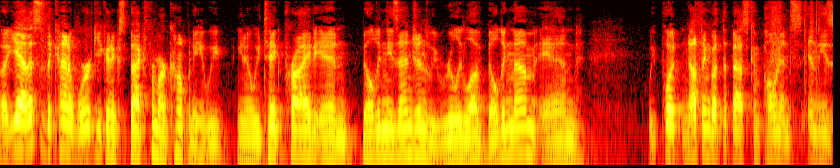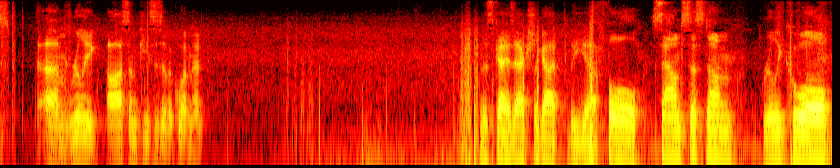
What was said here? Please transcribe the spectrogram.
But yeah, this is the kind of work you can expect from our company. We, you know, we take pride in building these engines. We really love building them, and we put nothing but the best components in these um, really awesome pieces of equipment. This guy's actually got the uh, full sound system, really cool,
